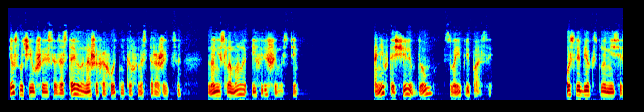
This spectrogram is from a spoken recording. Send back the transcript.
Все случившееся заставило наших охотников насторожиться, но не сломало их решимости. Они втащили в дом свои припасы. После бегства миссис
